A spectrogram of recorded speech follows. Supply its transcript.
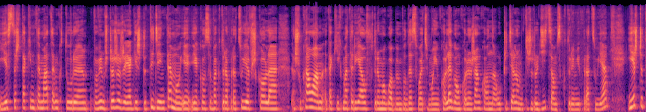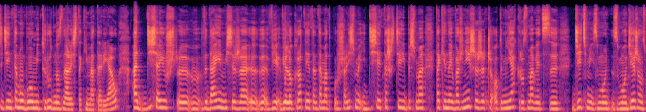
Jest też takim tematem, który powiem szczerze, że jak jeszcze tydzień temu, jako osoba, która pracuje w szkole, szukałam takich materiałów, które mogłabym podesłać moim kolegom, koleżankom, nauczycielom, też rodzicom, z którymi pracuję. I jeszcze tydzień temu było mi trudno znaleźć taki materiał, a dzisiaj już e, wydaje mi się, że e, wielokrotnie ten temat poruszaliśmy i dzisiaj też chcielibyśmy takie najważniejsze rzeczy o tym, jak rozmawiać z dziećmi, z młodzieżą, z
